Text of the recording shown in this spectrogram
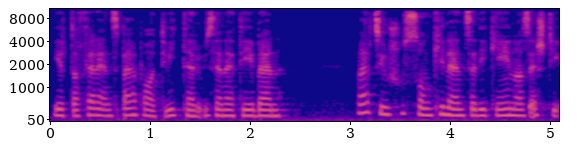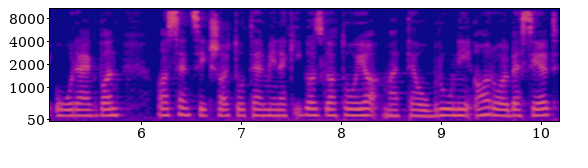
írta Ferenc pápa a Twitter üzenetében. Március 29-én az esti órákban a Szentszék sajtótermének igazgatója Matteo Bruni arról beszélt,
